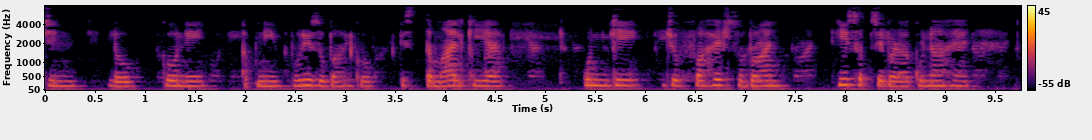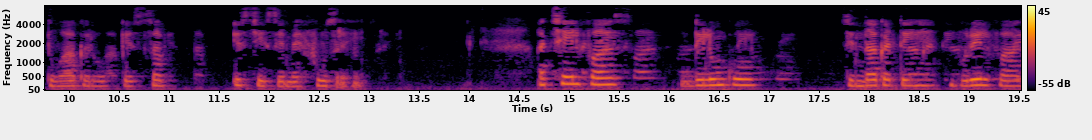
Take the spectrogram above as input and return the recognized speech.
जिन लोगों ने अपनी बुरी ज़ुबान को इस्तेमाल किया, उनकी जो फाहिश ज़ुबान ही सबसे बड़ा गुनाह है। दुआ करो कि सब इस चीज़ से महफूज रहें। अच्छे अल्फाज दिलों को ज़िंदा करते हैं, बुरे अल्फाज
